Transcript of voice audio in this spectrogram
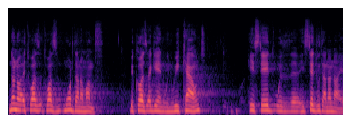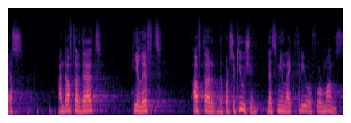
No, no, it was, it was more than a month. Because again, when we count, he stayed with, uh, he stayed with Ananias. And after that, he left after the persecution. That's mean like three or four months.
